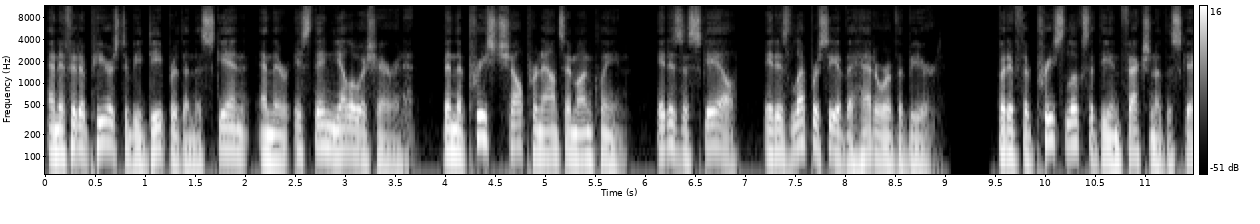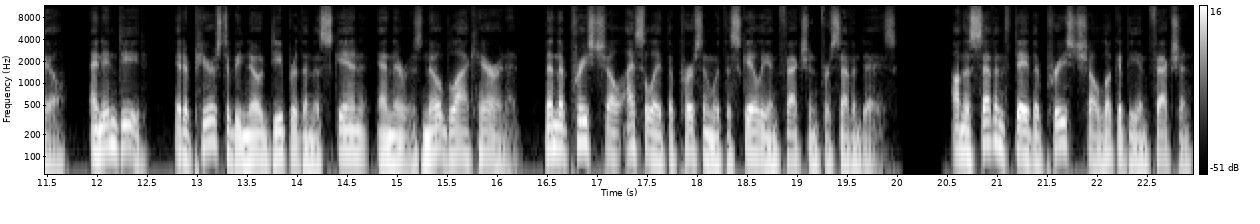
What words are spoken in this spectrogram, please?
and if it appears to be deeper than the skin and there is thin yellowish hair in it, then the priest shall pronounce him unclean. It is a scale, it is leprosy of the head or of the beard. But if the priest looks at the infection of the scale, and indeed, it appears to be no deeper than the skin and there is no black hair in it, then the priest shall isolate the person with the scaly infection for seven days. On the seventh day the priest shall look at the infection,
